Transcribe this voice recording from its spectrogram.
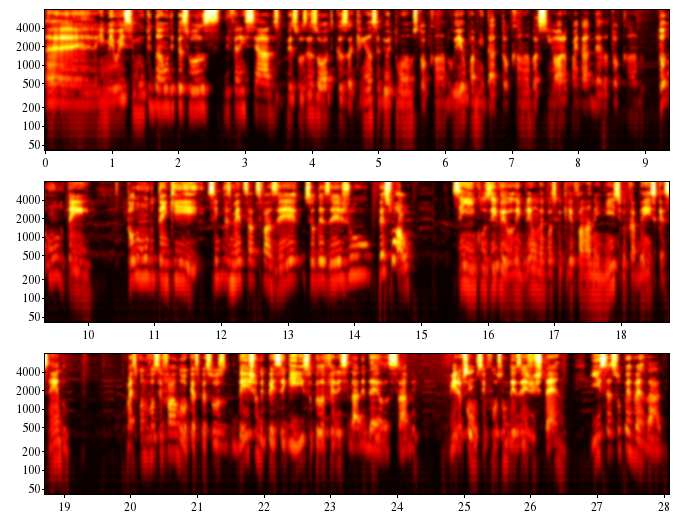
é, em meio a esse multidão de pessoas diferenciadas, pessoas exóticas, a criança de 8 anos tocando, eu com a minha idade tocando, a senhora com a idade dela tocando. Todo mundo tem, todo mundo tem que simplesmente satisfazer o seu desejo pessoal. Sim, inclusive eu lembrei um negócio que eu queria falar no início, que eu acabei esquecendo. Mas quando você falou que as pessoas deixam de perseguir isso pela felicidade delas, sabe? Vira Sim. como se fosse um desejo externo. E isso é super verdade.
